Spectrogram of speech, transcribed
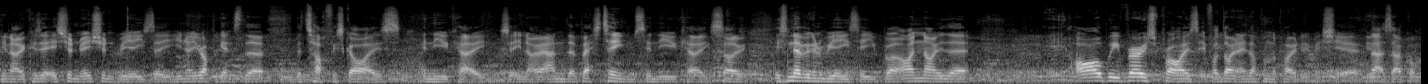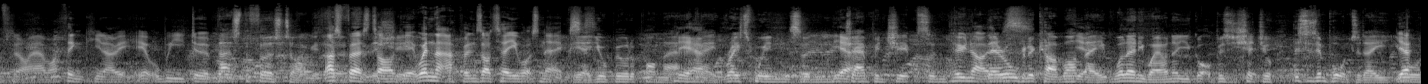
You know, because it, it, shouldn't it shouldn't be easy. You know, you're up against the, the toughest guys in the UK. So, you know, and the best teams in the UK. So it's never going to be easy. But I know that I'll be very surprised if I don't end up on the podium this year. Yeah. That's how confident I am. I think you know it, it will be doable. That's the first target. That's for, first for target. Year. When that happens, I'll tell you what's next. Yeah, you'll build upon that. Yeah, okay. race wins and yeah. championships and who knows? They're all going to come, aren't yeah. they? Well, anyway, I know you've got a busy schedule. This is important today. Yeah. Your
